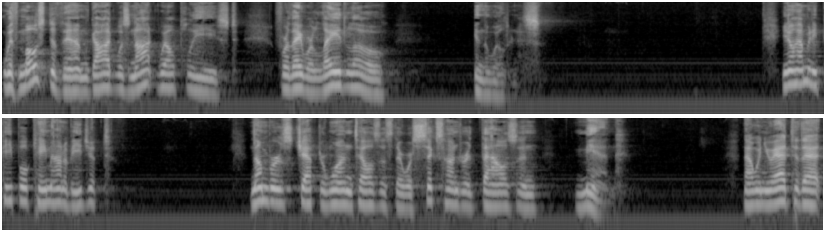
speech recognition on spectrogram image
with most of them, God was not well pleased, for they were laid low in the wilderness. You know how many people came out of Egypt? Numbers chapter 1 tells us there were 600,000 men. Now, when you add to that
